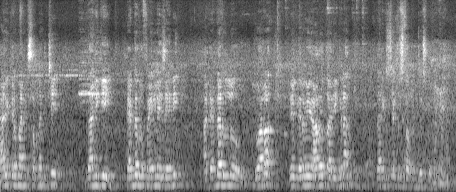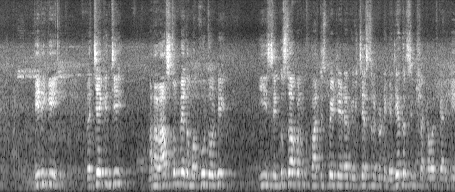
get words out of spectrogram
కార్యక్రమానికి సంబంధించి దానికి టెండర్లు ఫైనలైజ్ అయినాయి. ఆ టెండర్లు ద్వారా రేపు ఇరవై ఆరో తారీఖున దానికి శంకుస్థాపన చేసుకోబోతున్నాం. దీనికి ప్రత్యేకించి మన రాష్ట్రం మీద మక్కువతోటి ఈ శంకుస్థాపనకు పార్టిసిపేట్ చేయడానికి విచ్చేస్తున్నటువంటి గజేంద్ర సింగ్ షెకావత్ గారికి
